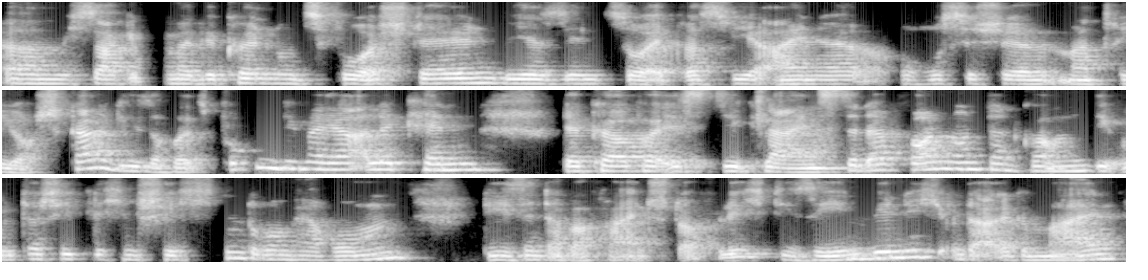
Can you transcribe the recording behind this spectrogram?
Ähm, ich sage immer, wir können uns vorstellen, wir sind so etwas wie eine russische Matrioschka, diese Holzpuppen, die wir ja alle kennen. Der Körper ist die kleinste davon und dann kommen die unterschiedlichen Schichten drumherum. Die sind aber feinstofflich, die sehen wir nicht und allgemein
